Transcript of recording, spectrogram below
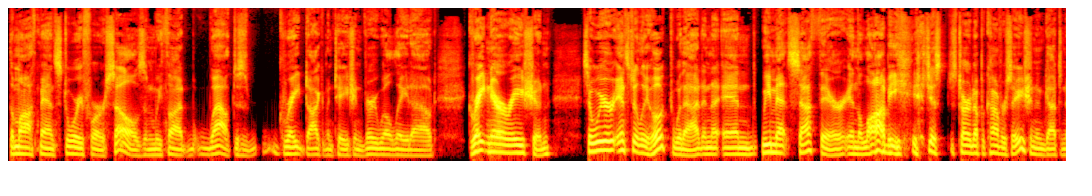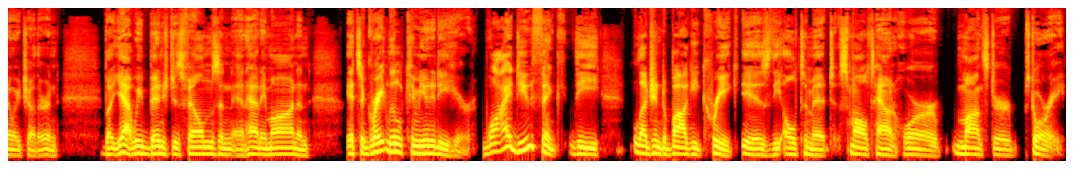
the Mothman story for ourselves. And we thought, wow, this is great documentation, very well laid out, great narration. So we were instantly hooked with that. And, and we met Seth there in the lobby, just started up a conversation and got to know each other. And, but yeah, we binged his films and, and had him on. And it's a great little community here. Why do you think the Legend of Boggy Creek is the ultimate small town horror monster story?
